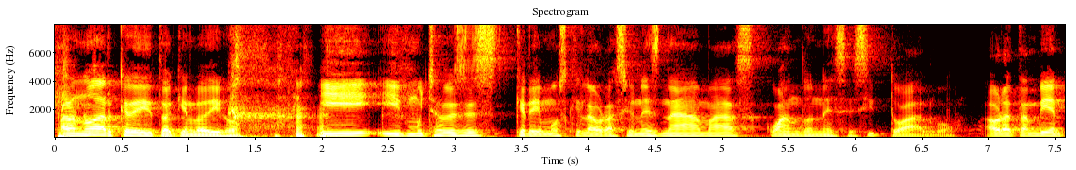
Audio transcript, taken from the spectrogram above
para no dar crédito a quien lo dijo. Y, y muchas veces creemos que la oración es nada más cuando necesito algo. Ahora también,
